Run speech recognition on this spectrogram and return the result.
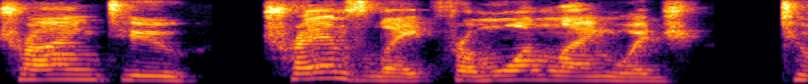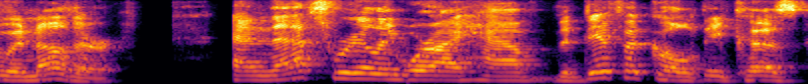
trying to translate from one language to another. And that's really where I have the difficulty because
